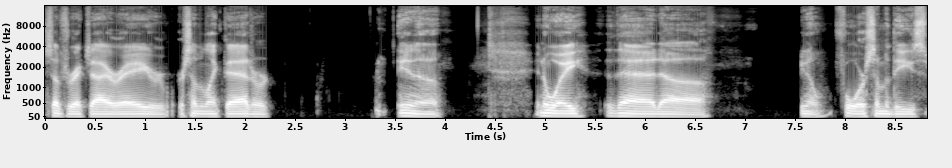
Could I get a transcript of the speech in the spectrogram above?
self-directed IRA or, or something like that, or in a in a way that uh you know for some of these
